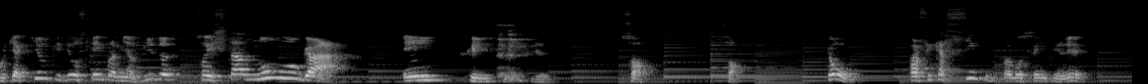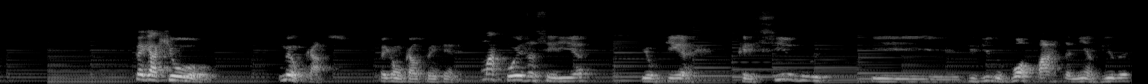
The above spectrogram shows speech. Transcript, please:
Porque aquilo que Deus tem para minha vida só está num lugar, em Cristo Jesus. Só. Só. Então, para ficar simples para você entender, vou pegar aqui o, o meu caso. Vou pegar um caso para entender. Uma coisa seria eu ter crescido e vivido boa parte da minha vida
